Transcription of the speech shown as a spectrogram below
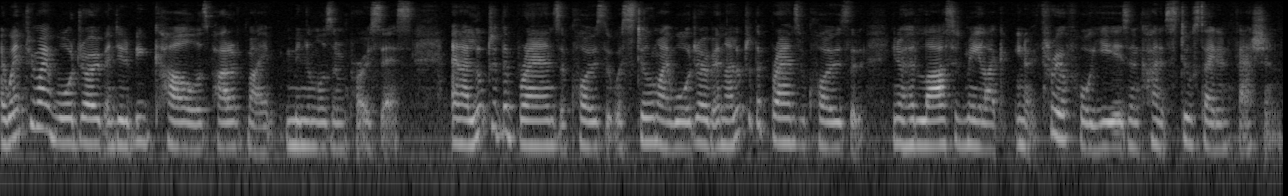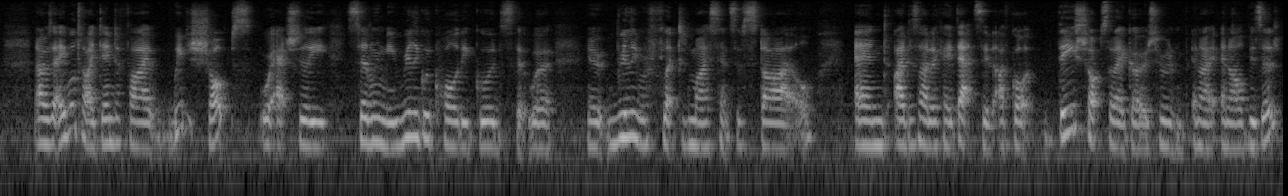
I went through my wardrobe and did a big cull as part of my minimalism process and I looked at the brands of clothes that were still in my wardrobe and I looked at the brands of clothes that you know had lasted me like you know three or four years and kind of still stayed in fashion. And I was able to identify which shops were actually selling me really good quality goods that were you know really reflected my sense of style. And I decided okay that's it. I've got these shops that I go to and, and I and I'll visit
